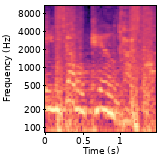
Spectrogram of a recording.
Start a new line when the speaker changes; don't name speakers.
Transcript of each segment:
Team double kill.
